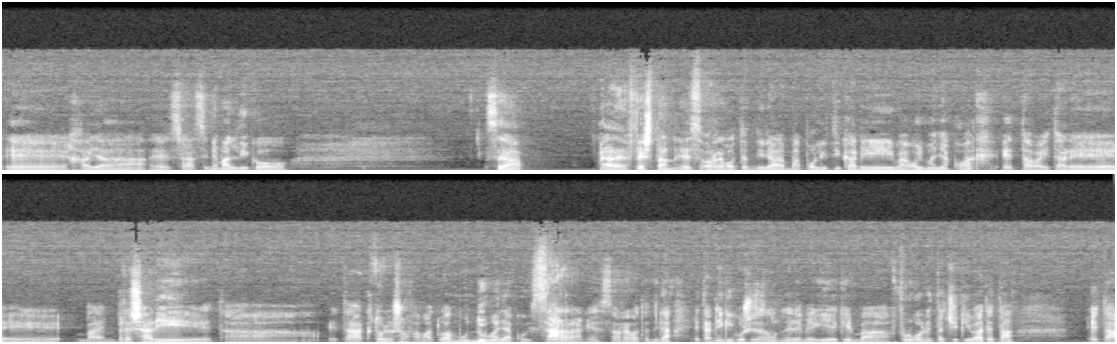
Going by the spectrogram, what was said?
e, jaia, e, zera, zinemaldiko zera, festan, ez, horregoten dira ba, politikari ba, goi mailakoak eta baita ere e, ba, enpresari eta eta aktore oso famatuak mundu mailako izarrak, ez, horregoten dira eta nik ikusi izan dut nire begiekin ba, furgoneta txiki bat eta eta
